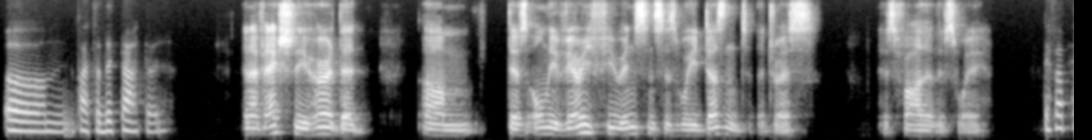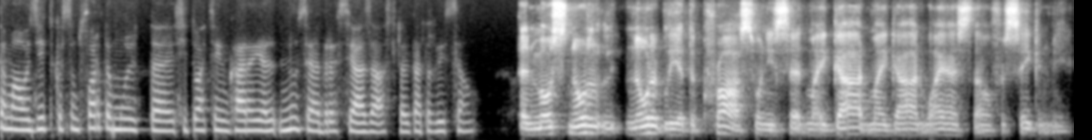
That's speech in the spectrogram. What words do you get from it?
um, față de Tatăl. And I've actually heard that um, there's only very few instances where he doesn't address his Father this way. De fapt, am auzit că sunt foarte multe situații în care el nu se adresează astfel tatălui său. And most notably, notably at the cross, when he said, "My God, my God, why hast thou forsaken me?"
